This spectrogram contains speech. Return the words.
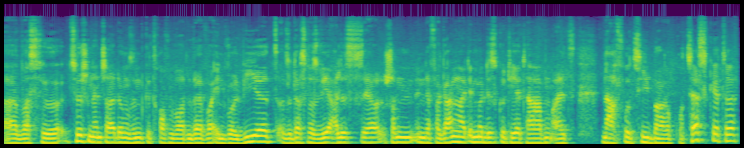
äh, was für Zwischenentscheidungen sind getroffen worden, wer war involviert. Also das, was wir alles ja schon in der Vergangenheit immer diskutiert haben als nachvollziehbare Prozesskette.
